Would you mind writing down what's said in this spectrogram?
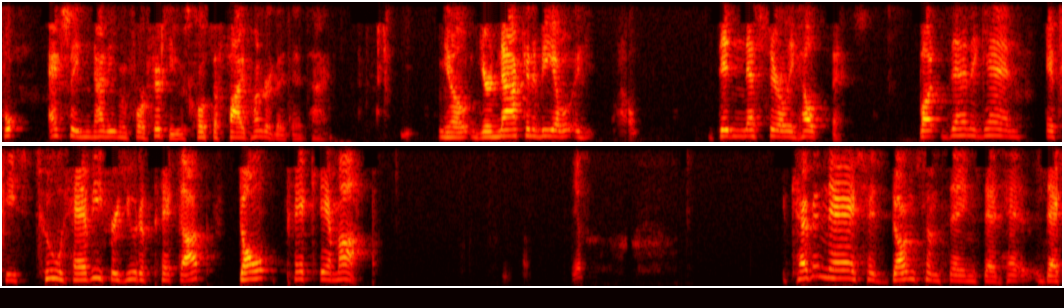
four, actually not even 450, he was close to 500 at that time. You know, you're not going to be able. Didn't necessarily help things. But then again, if he's too heavy for you to pick up, don't pick him up. Yep. Kevin Nash has done some things that ha- that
